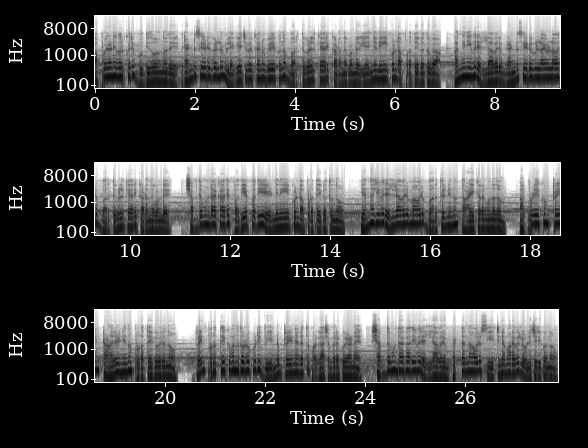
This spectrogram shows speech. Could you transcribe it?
അപ്പോഴാണ് ഇവർക്കൊരു ബുദ്ധി തോന്നുന്നത്. രണ്ട് സൈഡുകളിലും ലഗേജ് വെക്കാൻ ഉപയോഗിക്കുന്ന ബർത്തുകളിൽ കയറി കടന്നുകൊണ്ട് എഞ്ഞു നീങ്ങിക്കൊണ്ട് അപ്പുറത്തേക്ക് എത്തുക അങ്ങനെ ഇവരെല്ലാവരും രണ്ട് സൈഡുകളിലായുള്ള ഒരു ബർത്തുകളിൽ കയറി കടന്നുകൊണ്ട് ശബ്ദമുണ്ടാക്കാതെ പതിയെ പതിയെ എണ്ണി നീങ്ങിക്കൊണ്ട് അപ്പുറത്തേക്കെത്തുന്നു. എന്നാൽ ഇവരെല്ലാവരും ആ ഒരു ബർത്തിൽ നിന്നും താഴേക്കിറങ്ങുന്നതും അപ്പോഴേക്കും ട്രെയിൻ ടണലിൽ നിന്നും പുറത്തേക്ക് വരുന്നു. ട്രെയിൻ പുറത്തേക്ക് വന്നതോടുകൂടി വീണ്ടും ട്രെയിനകത്ത് പ്രകാശം പരക്കുകയാണ്. ശബ്ദമുണ്ടാകാതെ ഇവരെല്ലാവരും പെട്ടെന്ന് ആ ഒരു സീറ്റിന്റെ മറവിൽ ഒളിച്ചിരിക്കുന്നു.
